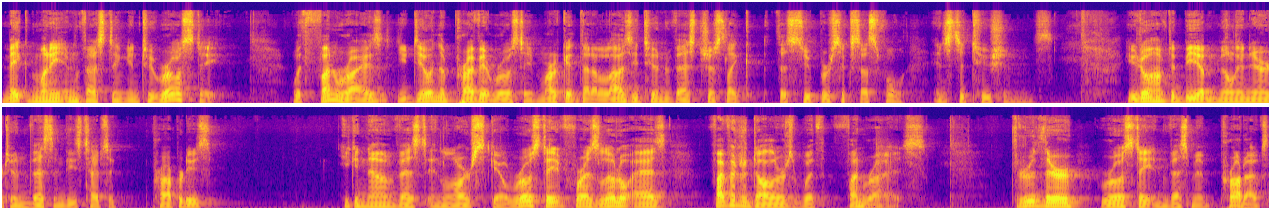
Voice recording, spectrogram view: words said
make money investing into real estate. With Fundrise, you deal in the private real estate market that allows you to invest just like the super successful institutions. You don't have to be a millionaire to invest in these types of properties. You can now invest in large scale real estate for as little as $500 with Fundrise. Through their real estate investment products,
